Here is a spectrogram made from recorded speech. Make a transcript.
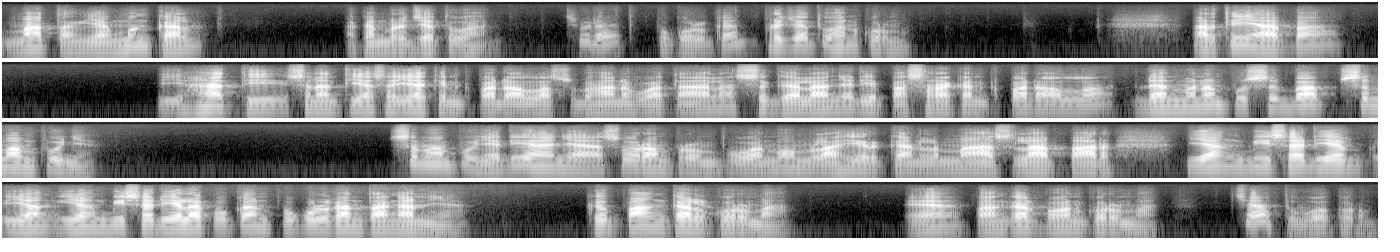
matang yang mengkal akan berjatuhan. Sudah pukulkan berjatuhan kurma. Artinya apa? Hati senantiasa yakin kepada Allah Subhanahu wa taala, segalanya dia pasrahkan kepada Allah dan menempuh sebab semampunya. Semampunya dia hanya seorang perempuan mau melahirkan lemas, lapar, yang bisa dia yang yang bisa dia lakukan pukulkan tangannya ke pangkal kurma. Ya, pangkal pohon kurma. Jatuh buah kurma.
